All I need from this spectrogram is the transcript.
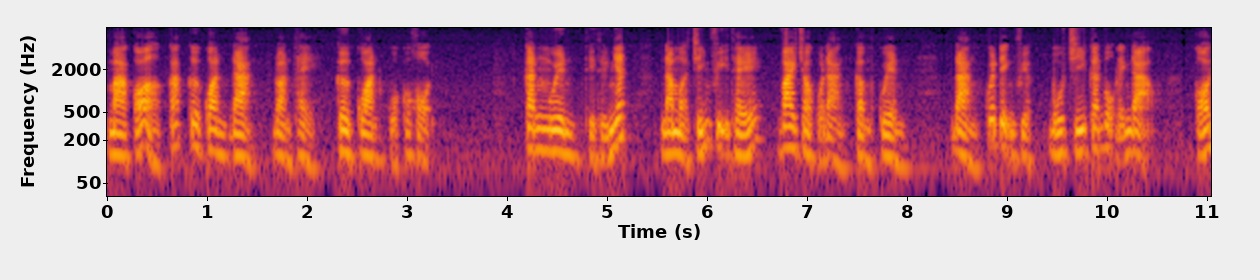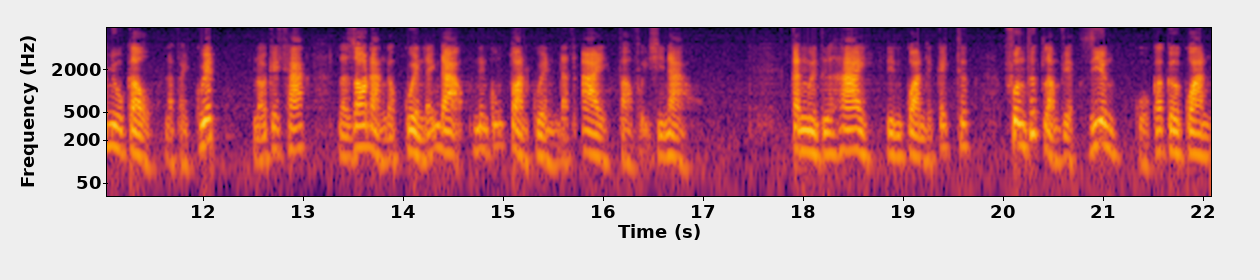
mà có ở các cơ quan đảng, đoàn thể, cơ quan của Quốc hội. Căn nguyên thì thứ nhất nằm ở chính vị thế, vai trò của đảng cầm quyền. Đảng quyết định việc bố trí cán bộ lãnh đạo, có nhu cầu là phải quyết, nói cách khác là do đảng độc quyền lãnh đạo nên cũng toàn quyền đặt ai vào vị trí nào. Căn nguyên thứ hai liên quan đến cách thức, phương thức làm việc riêng của các cơ quan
